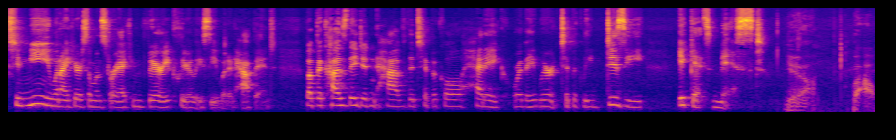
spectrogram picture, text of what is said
to me when i hear someone's story i can very clearly see what had happened but because they didn't have the typical headache or they weren't typically dizzy it gets missed yeah wow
